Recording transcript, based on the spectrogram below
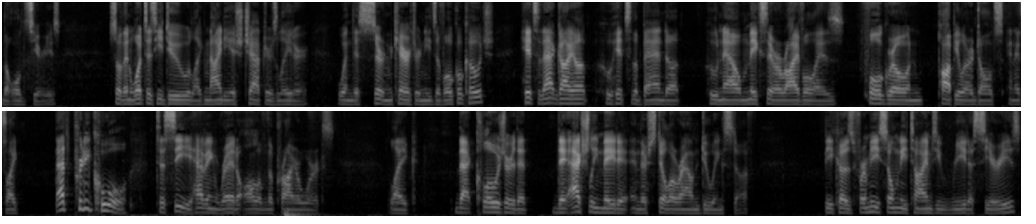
the old series. So then what does he do like 90-ish chapters later when this certain character needs a vocal coach? Hits that guy up who hits the band up who now makes their arrival as full-grown popular adults and it's like that's pretty cool to see having read all of the prior works. Like that closure that they actually made it and they're still around doing stuff. Because for me, so many times you read a series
